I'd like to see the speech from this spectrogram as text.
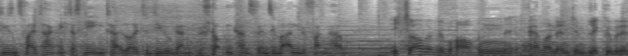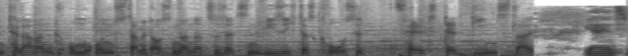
diesen zwei Tagen echt das Gegenteil. Leute, die du gar nicht bestoppen kannst, wenn sie mal angefangen haben. Ich glaube, wir brauchen permanent den Blick über den Tellerrand, um uns damit auseinanderzusetzen, wie sich das große Feld der Dienstleistungen Ja, jetzt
